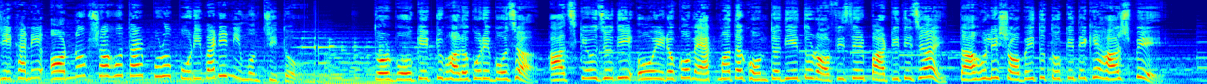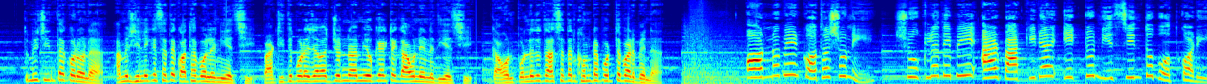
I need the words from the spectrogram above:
যেখানে অর্ণব সহ তার পুরো পরিবারই নিমন্ত্রিত। তোর বউকে একটু ভালো করে বোঝা আজকেও যদি ও এরকম এক মাথা ঘোমটা দিয়ে তোর অফিসের পার্টিতে যায় তাহলে সবাই তো তোকে দেখে হাসবে। তুমি চিন্তা করো না আমি ঝিলিকের সাথে কথা বলে নিয়েছি। পার্টিতে পড়ে যাওয়ার জন্য আমি ওকে একটা গাউন এনে দিয়েছি। গাউন পরলে তো তার সাথে আর ঘোমটা পড়তে পারবে না। অর্ণবের কথা শুনে শুক্লা দেবী আর বাকিরা একটু নিশ্চিন্ত বোধ করে।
